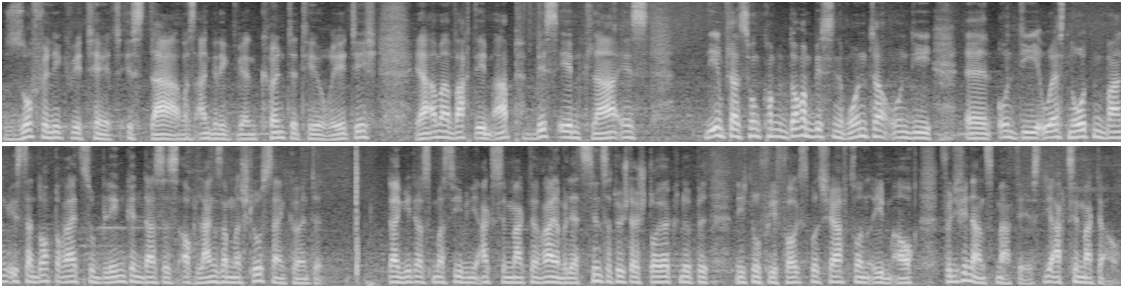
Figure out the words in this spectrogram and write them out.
So viel Liquidität ist da, was angelegt werden könnte theoretisch. Ja, aber man wacht eben ab, bis eben klar ist, die Inflation kommt doch ein bisschen runter und die, äh, die US-Notenbank ist dann doch bereit zu blinken, dass es auch langsam mal Schluss sein könnte. Da geht das massiv in die Aktienmärkte rein, weil der Zins natürlich der Steuerknüppel nicht nur für die Volkswirtschaft, sondern eben auch für die Finanzmärkte ist, die Aktienmärkte auch.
